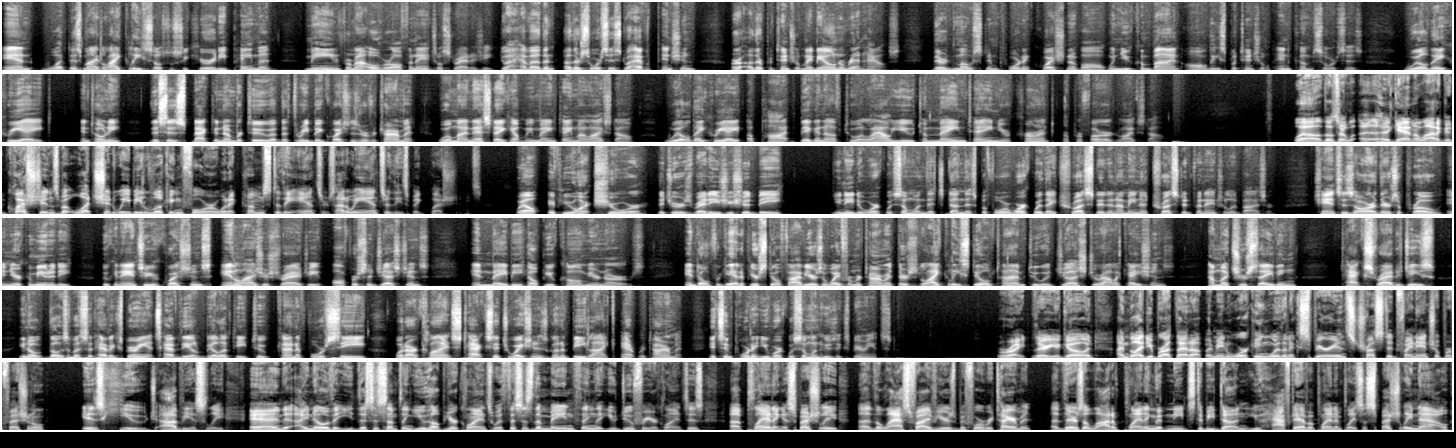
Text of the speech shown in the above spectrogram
And what does my likely Social Security payment mean for my overall financial strategy? Do I have other other sources? Do I have a pension or other potential? Maybe I own a rent house. The most important question of all, when you combine all these potential income sources, will they create, and Tony, this is back to number two of the three big questions of retirement. Will my nest egg help me maintain my lifestyle? Will they create a pot big enough to allow you to maintain your current or preferred lifestyle? Well, those are, uh, again, a lot of good questions, but what should we be looking for when it comes to the answers? How do we answer these big questions? Well, if you aren't sure that you're as ready as you should be, you need to work with someone that's done this before. Work with a trusted, and I mean a trusted financial advisor chances are there's a pro in your community who can answer your questions, analyze your strategy, offer suggestions, and maybe help you calm your nerves. And don't forget, if you're still five years away from retirement, there's likely still time to adjust your allocations, how much you're saving, tax strategies. You know, those of us that have experience have the ability to kind of foresee what our client's tax situation is going to be like at retirement. It's important you work with someone who's experienced. Right. There you go. And I'm glad you brought that up. I mean, working with an experienced, trusted financial professional is huge, obviously. And I know that you, this is something you help your clients with. This is the main thing that you do for your clients is uh, planning, especially uh, the last five years before retirement. Uh, there's a lot of planning that needs to be done. You have to have a plan in place, especially now.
